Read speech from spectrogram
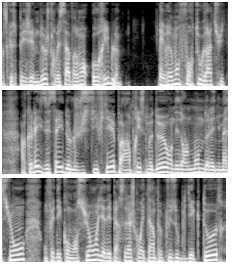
Parce que Space Jam 2, je trouvais ça vraiment horrible. Et vraiment fourre-tout gratuit. Alors que là, ils essayent de le justifier par un prisme de, on est dans le monde de l'animation, on fait des conventions, il y a des personnages qui ont été un peu plus oubliés que d'autres.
